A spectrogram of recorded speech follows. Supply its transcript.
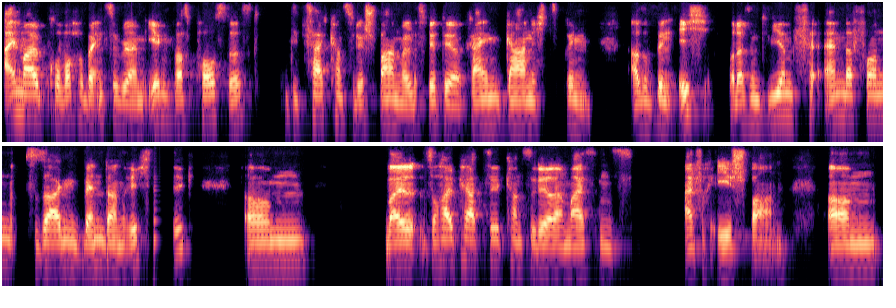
einmal pro Woche bei Instagram irgendwas postest, die Zeit kannst du dir sparen, weil das wird dir rein gar nichts bringen. Also bin ich oder sind wir ein Fan davon zu sagen, wenn dann richtig, ähm, weil so halbherzig kannst du dir dann meistens einfach eh sparen. Ähm,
